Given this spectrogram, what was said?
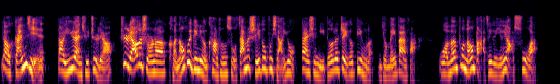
要赶紧到医院去治疗。治疗的时候呢，可能会给你用抗生素，咱们谁都不想用，但是你得了这个病了，你就没办法。我们不能把这个营养素啊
